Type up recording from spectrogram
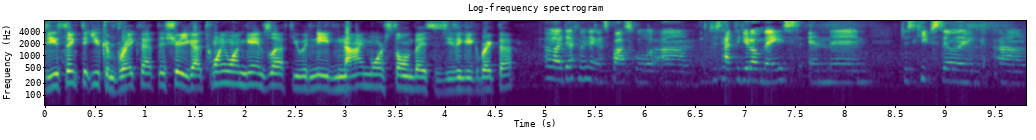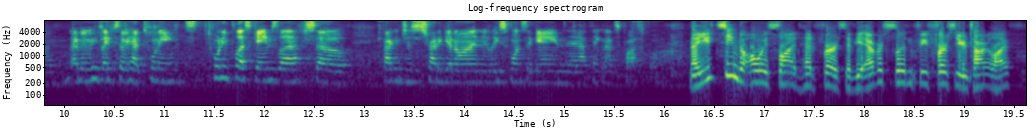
Do you think that you can break that this year? You got 21 games left. You would need nine more stolen bases. Do you think you can break that? Oh, I definitely think that's possible. Um, just have to get on base and then just keep stealing. Um, I mean, like I said, we have 20, 20 plus games left, so if I can just try to get on at least once a game, then I think that's possible. Now you seem to always slide head first. Have you ever slid feet first in your entire life?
